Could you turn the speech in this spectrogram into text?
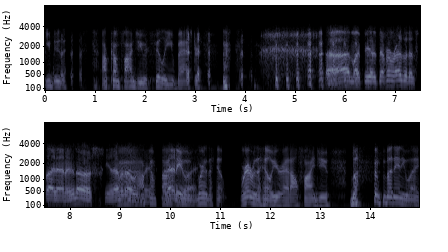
you do that. I'll come find you in Philly, you bastard. uh, I might be at a different residence by then. Who knows? You never know Uh, I'll me. come But find anyway, you where the hell, wherever the hell you're at, I'll find you. But but anyway,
